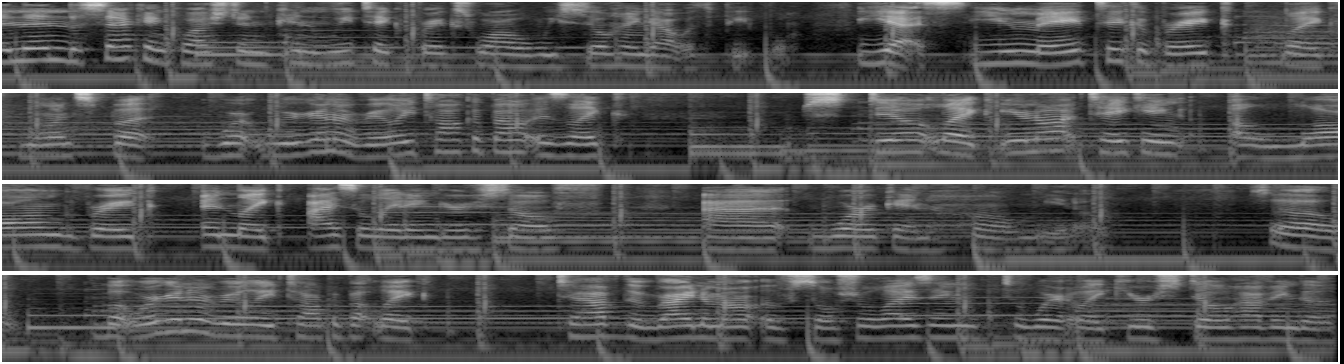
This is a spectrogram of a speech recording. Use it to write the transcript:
And then the second question can we take breaks while we still hang out with people? Yes, you may take a break like once, but what we're to really talk about is like still like you're not taking a long break and like isolating yourself at work and home, you know. So, but we're to really talk about like to have the right amount of socializing to where like you're still having a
